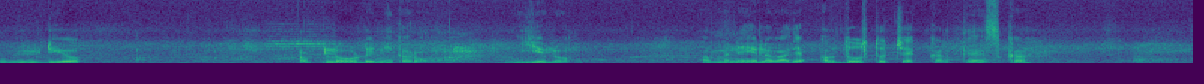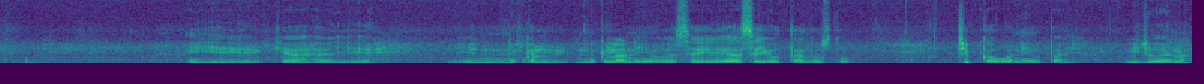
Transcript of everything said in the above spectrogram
वीडियो अपलोड ही नहीं करूँगा। ये लो। अब मैंने ये लगा दिया। अब दोस्तों चेक करते हैं इसका। ये क्या है ये? ये निकल, निकला नहीं है। वैसे ये ऐसे ही होता है दोस्तों। चिपका हुआ नहीं होता है। भी जो है ना,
